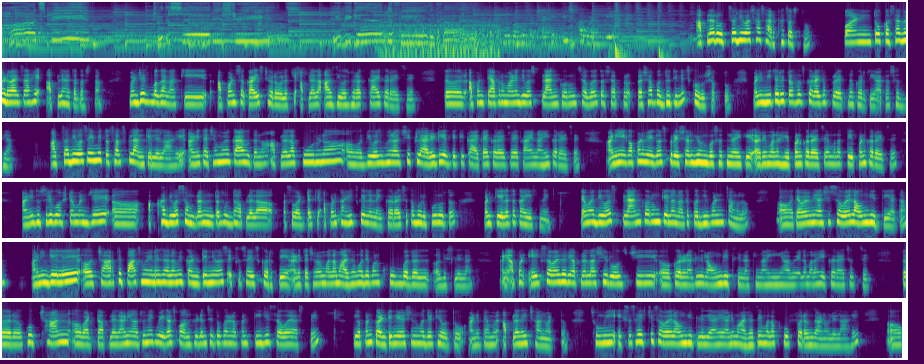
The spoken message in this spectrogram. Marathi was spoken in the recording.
our hearts beat to the city streets. We began to feel the fire. तुम्ही बघू शकता किती छान वाटते आपला रोजचा दिवस हा सारखाच असतो. पण तो कसा घडवायचा हे आपल्या हातात असतं. म्हणजेच बघा ना, की आपण सकाळीच ठरवलं, की आपल्याला आज दिवसभरात काय करायचंय. तर आपण त्याप्रमाणे दिवस प्लॅन करून सगळं तशा प्र तशा पद्धतीनेच करू शकतो. म्हणजे मी तरी तसंच करायचा प्रयत्न करते आता सध्या. आजचा दिवसही मी तसाच प्लॅन केलेला आहे आणि त्याच्यामुळे काय होतं ना, आपल्याला पूर्ण अ, दिवसभराची क्लॅरिटी येते, की काय-काय करायचंय, काय नाही करायचंय. आणि एक आपण वेगळंच प्रेशर घेऊन बसत नाही, की अरे मला हे पण करायचंय, मला ते पण करायचंय. आणि दुसरी गोष्ट म्हणजे अ, अख्खा दिवस संपल्यानंतर सुद्धा आपल्याला असं वाटतं, की आपण काहीच केलं नाही. करायचं तर भरपूर होतं, पण केलं तर काहीच नाही. त्यामुळे दिवस प्लॅन करून केलं ना, तर कधी पण चांगलं. अ, त्यामुळे मी अशी सवय लावून घेतेय आता. आणि गेले अ, 4 ते 5 महिने झालं मी कंटिन्युअस एक्सरसाइज करतेय आणि त्याच्यामुळे मला माझ्यामध्ये पण खूप बदल अ, दिसलेला आहे. आणि आपण एक सवय जरी आपल्याला अशी रोजची अ, करण्यातली लावून घेतली ना, की नाही ह्या वेळेला मला हे करायचंच आहे. तर अ, खूप छान अ, वाटतं आपल्याला आणि अजून एक वेगळाच कॉन्फिडन्स येतो कारण आपण ती जी सवय असते, ती आपण कंटिन्युएशनमध्ये ठेवतो आणि त्यामुळे आपल्यालाही छान वाटतं. सो मी एक्सरसाइजची सवय लावून घेतलेली आहे आणि माझ्यातही मला खूप फरक जाणवलेला आहे.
